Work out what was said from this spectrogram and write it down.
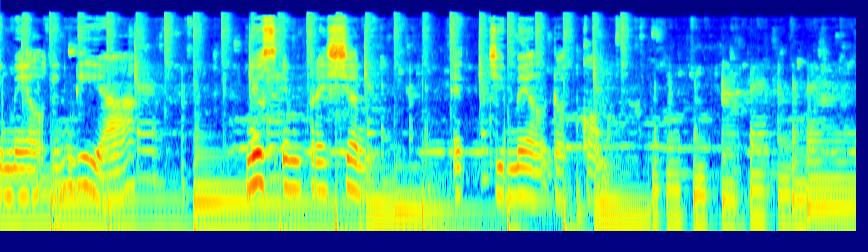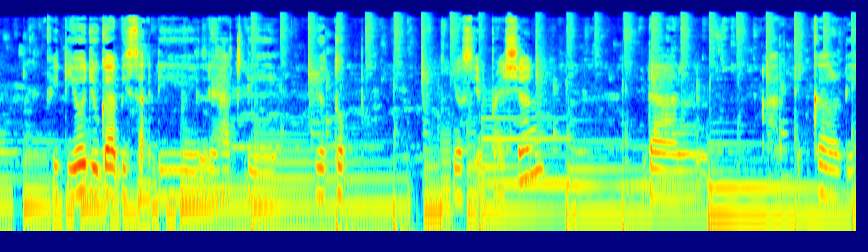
email Indi ya. newsimpression at gmail.com Video juga bisa dilihat di YouTube News Impression dan artikel di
